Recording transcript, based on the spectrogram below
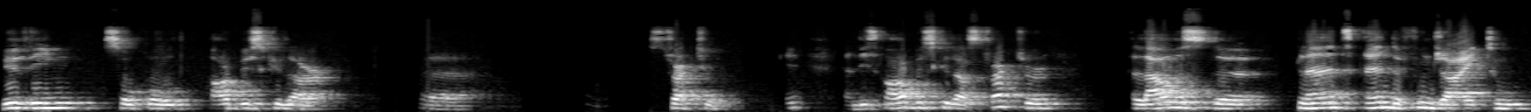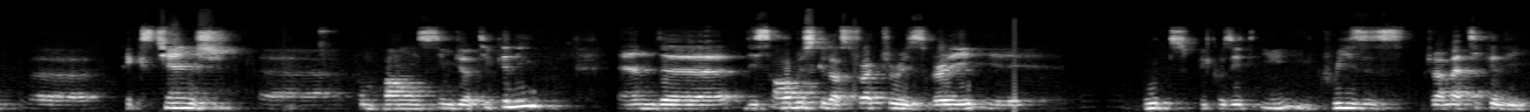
building so-called arbuscular uh, structure. Okay? And this arbuscular structure allows the plant and the fungi to uh, exchange uh, compounds symbiotically. And uh, this arbuscular structure is very good because it increases dramatically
